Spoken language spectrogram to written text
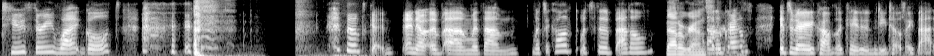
two, three, what gold? That's good. I know. uh, Um, with um, what's it called? What's the battle Battlegrounds. battlegrounds? It's very complicated in details like that.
